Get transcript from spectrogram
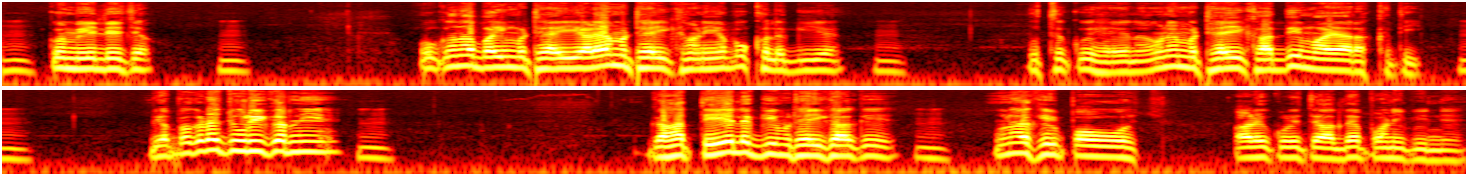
ਹੂੰ। ਕੋਈ ਮੇਲੇ 'ਚ। ਹੂੰ। ਉਹ ਕਹਿੰਦਾ ਬਾਈ ਮਠਿਆਈ ਵਾਲਿਆ ਮਠਿਆਈ ਖਾਣੀ ਆ ਭੁੱਖ ਲੱਗੀ ਆ। ਹੂੰ। ਉੱਥੇ ਕੋਈ ਹੈ ਨਾ ਉਹਨੇ ਮਠਿਆਈ ਖਾਧੀ ਮਾਇਆ ਰੱਖਤੀ। ਹੂੰ। ਵੀ ਆਪਾਂ ਕਿਹੜਾ ਚੋਰੀ ਕਰਨੀ ਹੈ? ਹੂੰ। ਗਾਹਾਂ ਤੇ ਲੱਗੀ ਮਠਿਆਈ ਖਾ ਕੇ। ਹੂੰ। ਉਹਨੇ ਆਖੀ ਪਾਓ ਆਲੇ ਕੋਲੇ ਚੱਲਦੇ ਆ ਪਾਣੀ ਪੀਨੇ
